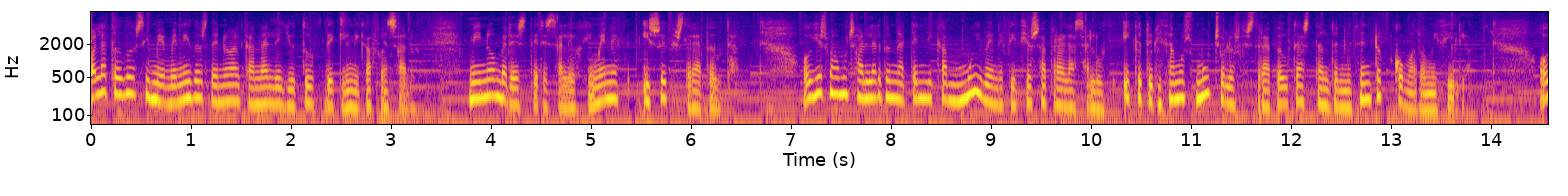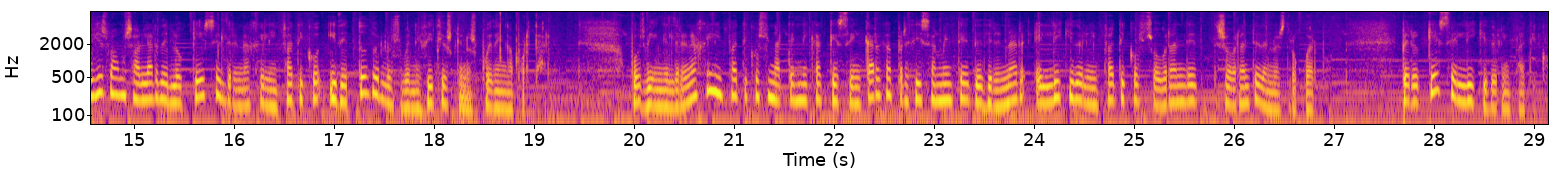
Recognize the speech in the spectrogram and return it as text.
Hola a todos y bienvenidos de nuevo al canal de YouTube de Clínica Fuensalud. Mi nombre es Teresa Leo Jiménez y soy fisioterapeuta. Hoy os vamos a hablar de una técnica muy beneficiosa para la salud y que utilizamos mucho los fisioterapeutas tanto en el centro como a domicilio. Hoy os vamos a hablar de lo que es el drenaje linfático y de todos los beneficios que nos pueden aportar. Pues bien, el drenaje linfático es una técnica que se encarga precisamente de drenar el líquido linfático sobrante, sobrante de nuestro cuerpo. Pero, ¿qué es el líquido linfático?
